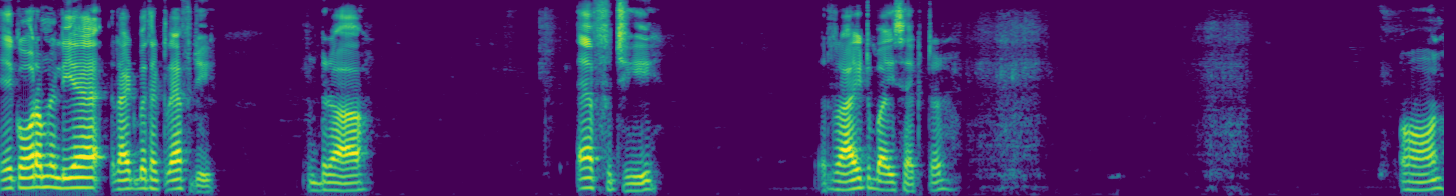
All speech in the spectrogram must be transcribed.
एक और हमने लिया है. Right bisector F G draw F G right bisector on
